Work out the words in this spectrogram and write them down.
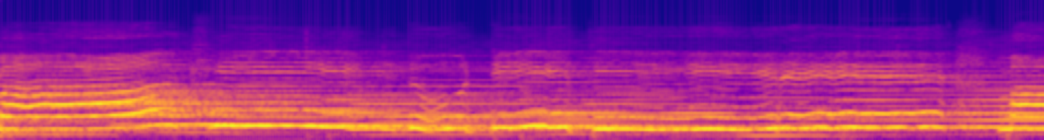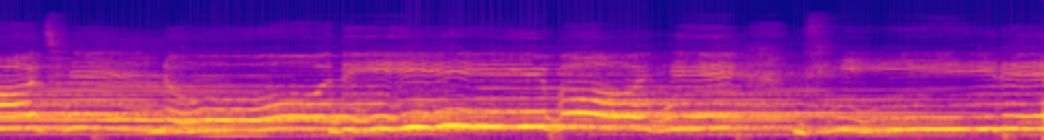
পাখি দুটি তীরে মাঝে নদী বহে ধীরে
